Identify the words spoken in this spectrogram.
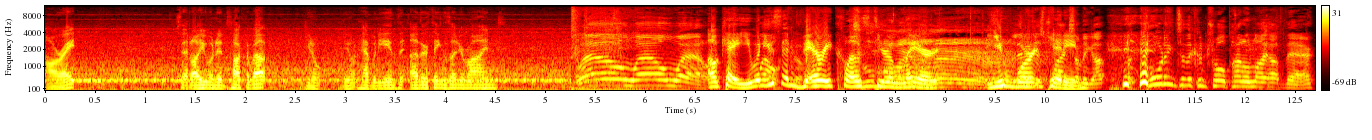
Alright. Is that all you wanted to talk about? You don't- you don't have any other things on your mind? Well, well, well. Okay, you- when you said very close to your my lair, you Let me weren't just flag kidding. Something up. According to the control panel light up there,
